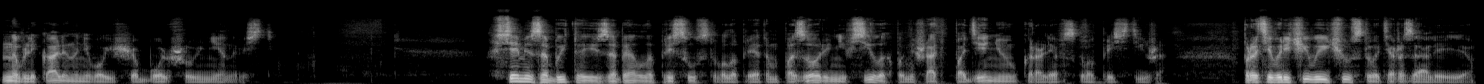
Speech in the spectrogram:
навлекали на него еще большую ненависть. Всеми забытая Изабелла присутствовала при этом позоре, не в силах помешать падению королевского престижа. Противоречивые чувства терзали ее.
